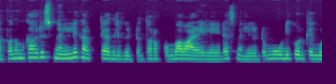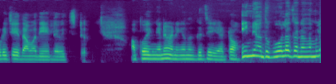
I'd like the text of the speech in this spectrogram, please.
അപ്പോൾ നമുക്ക് ആ ഒരു സ്മെല്ല് കറക്റ്റ് അതിൽ കിട്ടും. തുറക്കുമ്പോൾ വാഴയിലയുടെ സ്മെല്ല് കിട്ടും. മൂടി കൊടുക്കുകയും കൂടി ചെയ്താൽ മതിയല്ലേ വെച്ചിട്ട്. അപ്പോൾ എങ്ങനെ വേണമെങ്കിൽ നിങ്ങൾക്ക് ചെയ്യാം കേട്ടോ ഇനി അതുപോലെ തന്നെ നമ്മൾ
